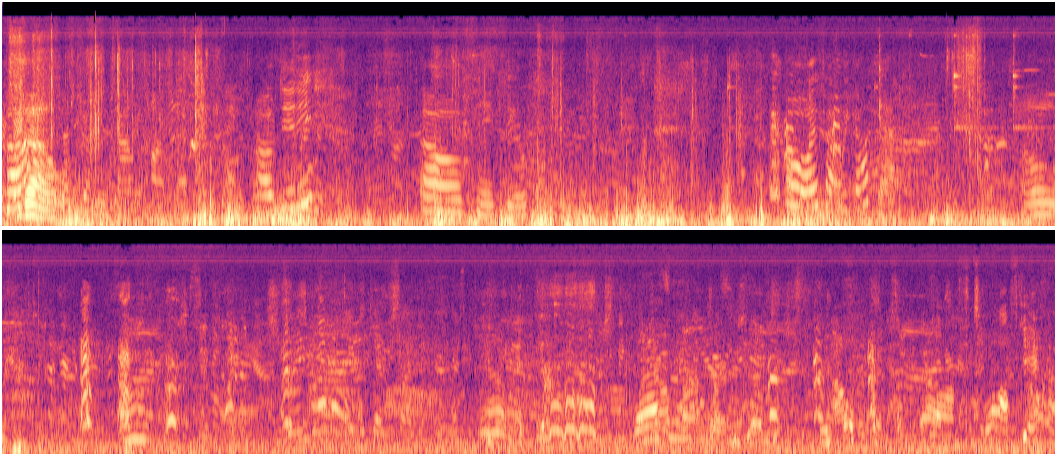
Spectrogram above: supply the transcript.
Go. Oh, did he? Oh, thank you. Oh, I thought we got that. Oh. Loft, yeah.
